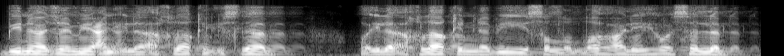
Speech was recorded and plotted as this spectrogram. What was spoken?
بنا جميعا إلى أخلاق الإسلام وإلى أخلاق النبي صلى الله عليه وسلم.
